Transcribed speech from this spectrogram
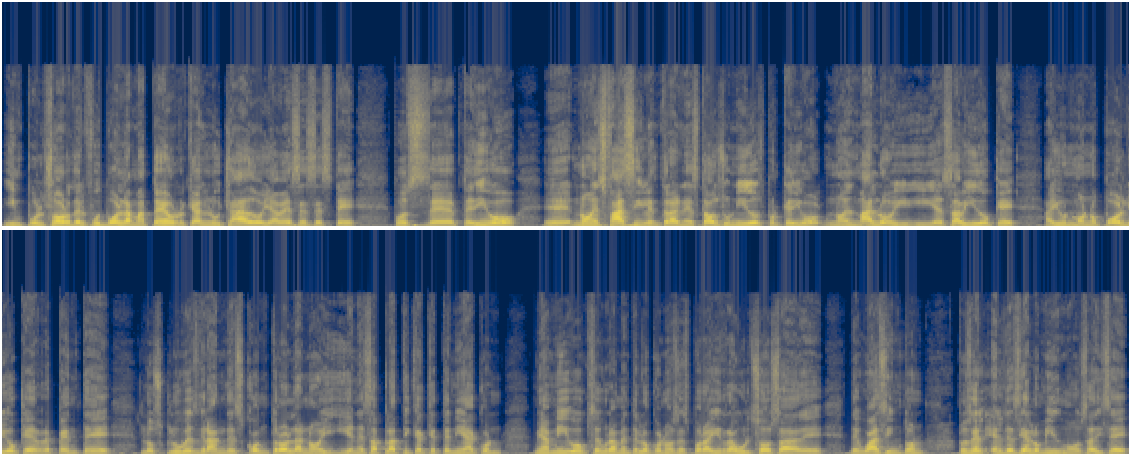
impulsor del fútbol amateur, que han luchado y a veces, este, pues eh, te digo, eh, no es fácil entrar en Estados Unidos porque digo, no es malo y, y, es sabido que hay un monopolio que de repente los clubes grandes controlan, ¿no? Y, y, en esa plática que tenía con mi amigo, seguramente lo conoces por ahí, Raúl Sosa de, de Washington, pues él, él, decía lo mismo, o sea, dice,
